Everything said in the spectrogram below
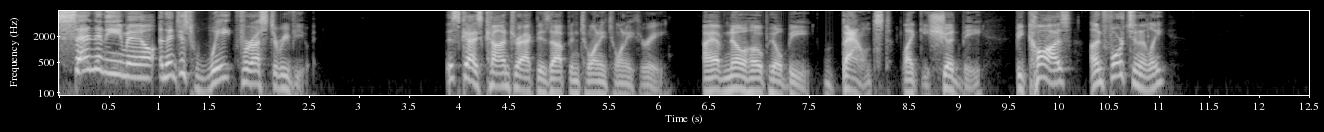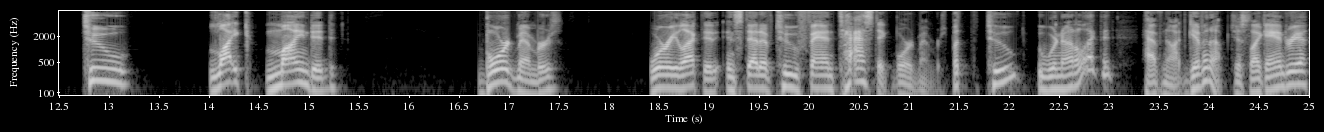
send an email and then just wait for us to review it. This guy's contract is up in 2023. I have no hope he'll be bounced like he should be because, unfortunately, two like minded board members were elected instead of two fantastic board members. But the two who were not elected have not given up, just like Andrea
